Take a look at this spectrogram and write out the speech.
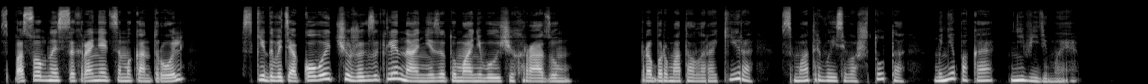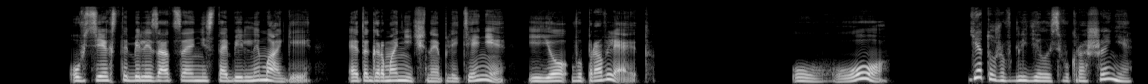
Способность сохранять самоконтроль, скидывать оковы чужих заклинаний, затуманивающих разум. Пробормотала Ракира, всматриваясь во что-то, мне пока невидимое. У всех стабилизация нестабильной магии. Это гармоничное плетение ее выправляет. Ого! Я тоже вгляделась в украшения,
